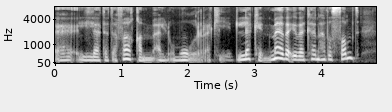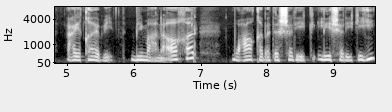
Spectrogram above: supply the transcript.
آه، لا تتفاقم الأمور أكيد. لكن ماذا إذا كان هذا الصمت عقابي بمعنى آخر؟ معاقبة الشريك لشريكه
